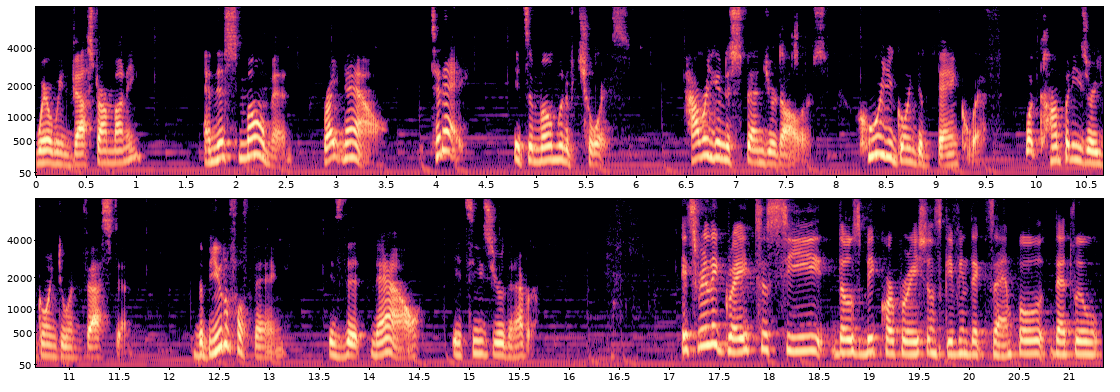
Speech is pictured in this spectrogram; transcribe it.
where we invest our money. And this moment, right now, today, it's a moment of choice. How are you going to spend your dollars? Who are you going to bank with? What companies are you going to invest in? The beautiful thing is that now it's easier than ever. It's really great to see those big corporations giving the example that will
